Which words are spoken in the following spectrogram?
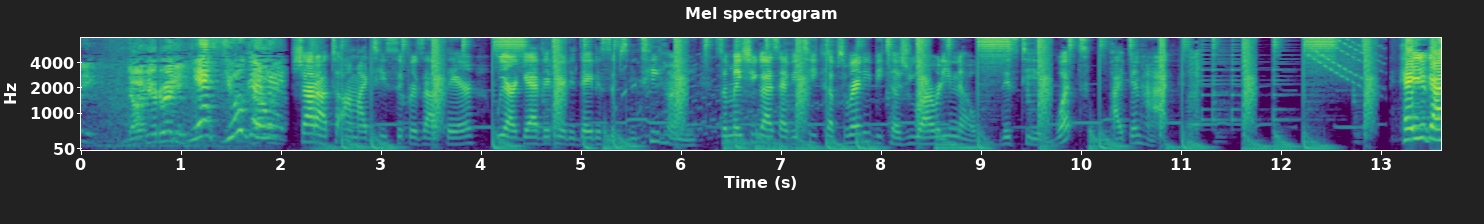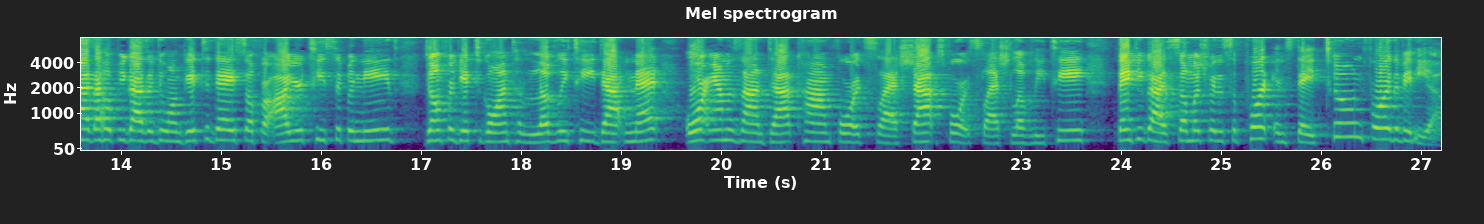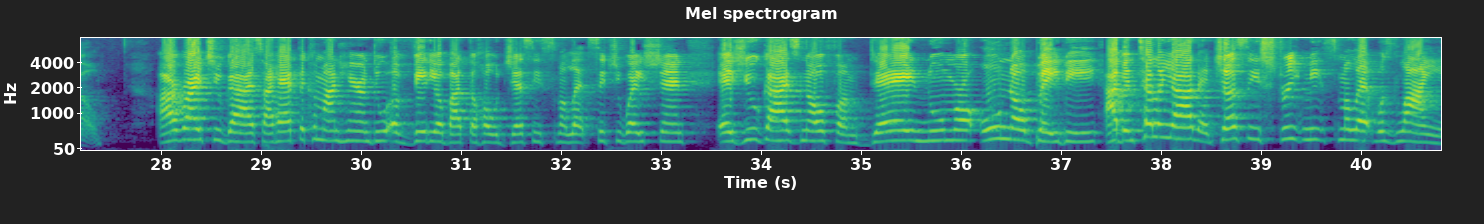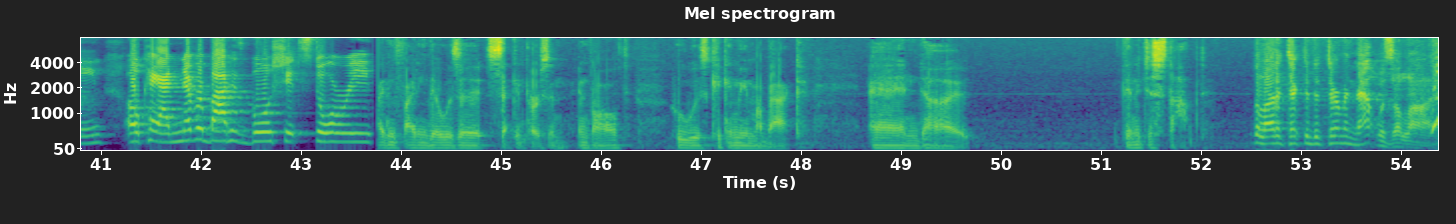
ready. Y'all get ready. Yes, you get ready. Shout out to all my tea sippers out there. We are gathered here today to sip some tea, honey. So make sure you guys have your teacups ready because you already know this tea is what? Piping hot. Hey, you guys, I hope you guys are doing good today. So, for all your tea sipping needs, don't forget to go on to lovelytea.net or amazon.com forward slash shops forward slash lovely tea. Thank you guys so much for the support and stay tuned for the video. All right, you guys. So I had to come on here and do a video about the whole Jussie Smollett situation. As you guys know from day numero uno, baby, I've been telling y'all that Jussie Street Meat Smollett was lying. Okay, I never bought his bullshit story. Fighting, fighting, there was a second person involved who was kicking me in my back. And uh, then it just stopped. The lie detector determined that was a lie.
